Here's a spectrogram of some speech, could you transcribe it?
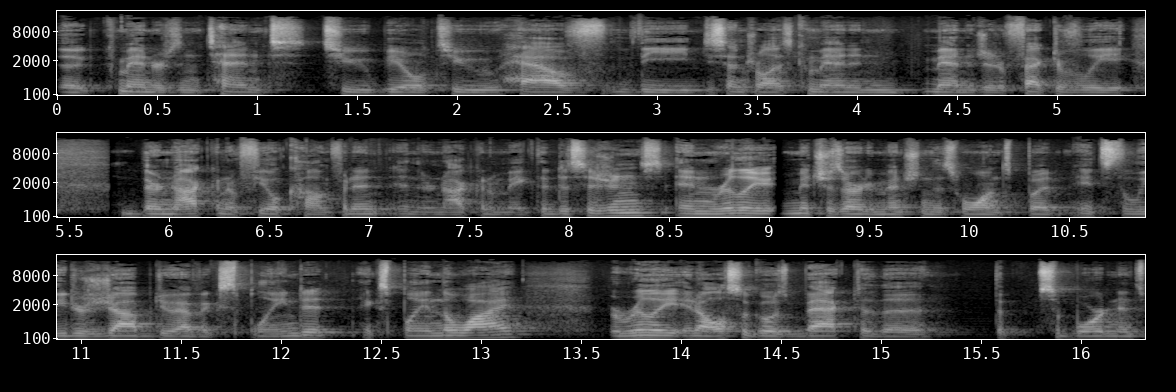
the commander's intent to be able to have the decentralized command and manage it effectively, they're not going to feel confident and they're not going to make the decisions. And really, Mitch has already mentioned this once, but it's the leader's job to have explained it, explain the why. But really, it also goes back to the the subordinate's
